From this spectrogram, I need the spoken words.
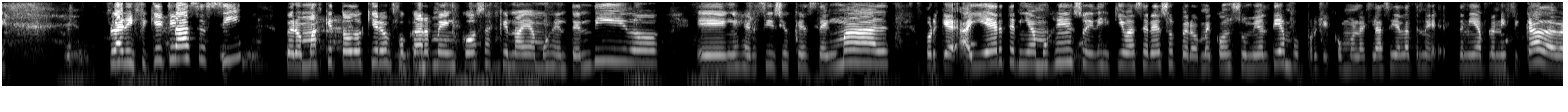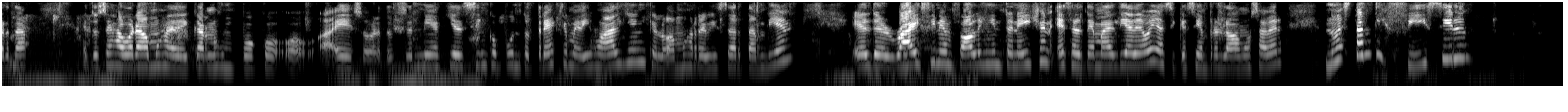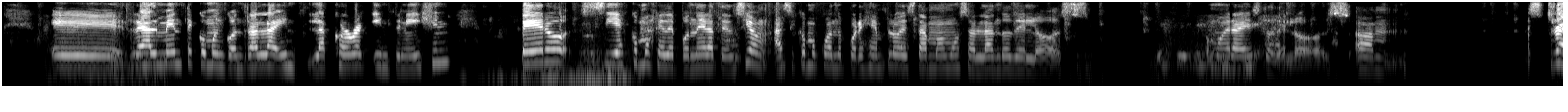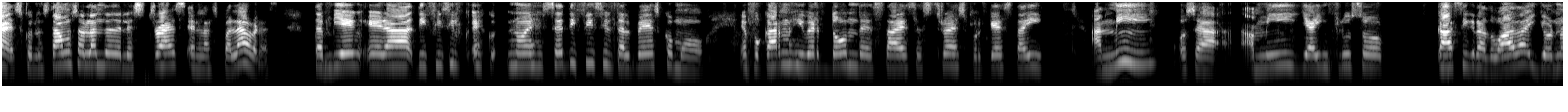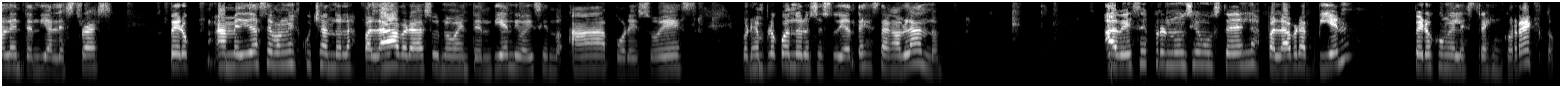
planifiqué clases, sí, pero más que todo quiero enfocarme en cosas que no hayamos entendido, en ejercicios que estén mal, porque ayer teníamos eso y dije que iba a hacer eso, pero me consumió el tiempo porque como la clase ya la tenía planificada, ¿verdad? Entonces ahora vamos a dedicarnos un poco a eso, ¿verdad? Entonces tenía aquí el 5.3 que me dijo alguien, que lo vamos a revisar también. El de Rising and Falling Intonation es el tema del día de hoy, así que siempre lo vamos a ver. No es tan difícil eh, realmente como encontrar la, correct intonation, pero sí es como que de poner atención, así como cuando, por ejemplo, estábamos hablando de los, ¿cómo era esto? De los um, stress, cuando estábamos hablando del stress en las palabras, también era difícil, no es, es difícil tal vez como enfocarnos y ver dónde está ese stress, por qué está ahí. A mí, o sea, a mí ya incluso casi graduada, yo no le entendía el stress. Pero a medida se van escuchando las palabras, uno va entendiendo y va diciendo, ah, por eso es. Por ejemplo, cuando los estudiantes están hablando, a veces pronuncian ustedes las palabras bien, pero con el estrés incorrecto.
